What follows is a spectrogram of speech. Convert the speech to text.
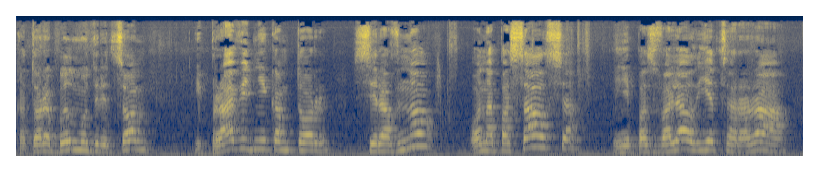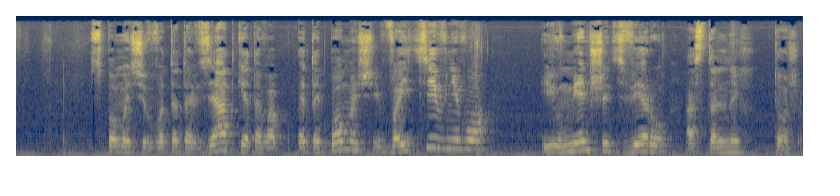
который был мудрецом и праведником Торы, все равно он опасался и не позволял Ецарара с помощью вот этой взятки, этого, этой помощи войти в него и уменьшить веру остальных тоже.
